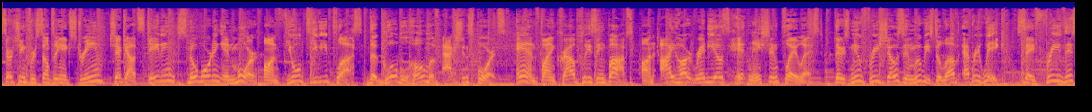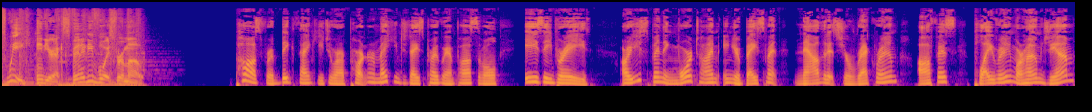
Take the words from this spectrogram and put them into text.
Searching for something extreme? Check out skating, snowboarding, and more on Fuel TV Plus, the global home of action sports. And find crowd-pleasing bops on iHeartRadio's Hit Nation playlist. There's new free shows and movies to love every week. Say free this week in your Xfinity voice remote. Pause for a big thank you to our partner making today's program possible, EZ Breathe. Are you spending more time in your basement now that it's your rec room, office, playroom, or home gym?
